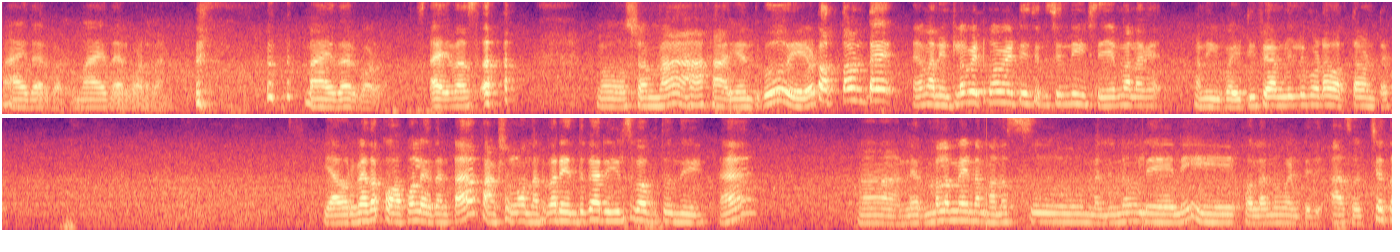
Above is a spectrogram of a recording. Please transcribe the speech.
మాయదారి గొడవ మాయదారి గొడవ అని. మాయదారి గొడవ. సాయివాస మోసమ్మ ఆహా ఎందుకు? ఏమిటి వస్తూ ఉంటాయి మన ఇంట్లో పెట్టుకోబెట్టి చిన్న చిన్ని సేమ్ అలాగే. మన ఈ బయటి ఫ్యామిలీలు కూడా వస్తూ ఉంటాయి. ఎవరి మీద కోపం లేదంట. ఫంక్షన్లో ఉందంట. మరి ఎందుకు ఆ రీల్స్ పంపుతుంది? నిర్మలమైన మనస్సు మలినం లేని కొలను వంటిది. ఆ స్వచ్ఛత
